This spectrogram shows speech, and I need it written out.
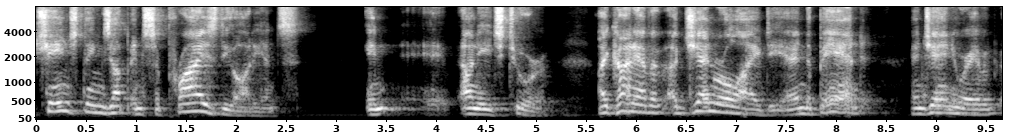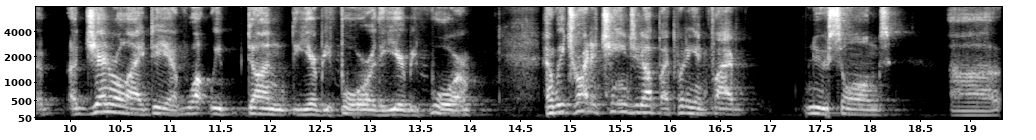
change things up and surprise the audience in on each tour. I kind of have a, a general idea, and the band in January have a, a, a general idea of what we've done the year before, or the year before, and we try to change it up by putting in five new songs uh,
